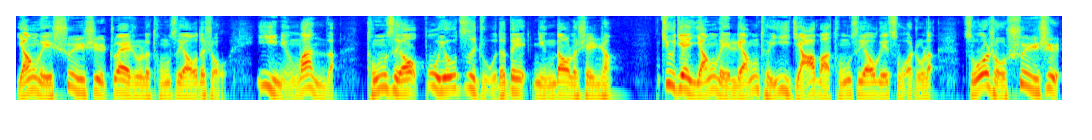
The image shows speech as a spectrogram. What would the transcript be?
杨伟顺势拽住了佟思瑶的手，一拧腕子。佟思瑶不由自主地被拧到了身上，就见杨伟两腿一夹，把佟思瑶给锁住了，左手顺势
